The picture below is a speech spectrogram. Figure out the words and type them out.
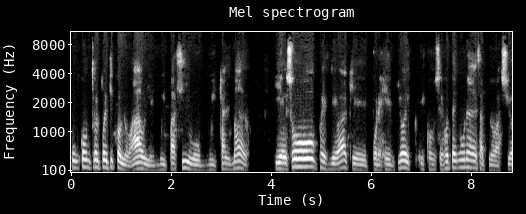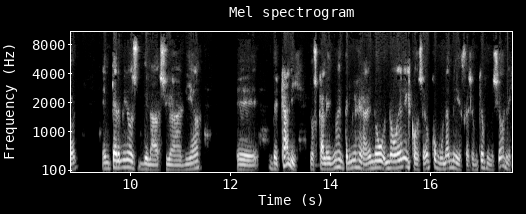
un control político loable, muy pasivo, muy calmado. Y eso pues lleva a que, por ejemplo, el, el Consejo tenga una desaprobación en términos de la ciudadanía eh, de Cali. Los caleños en términos generales no, no ven el Consejo como una administración que funcione.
